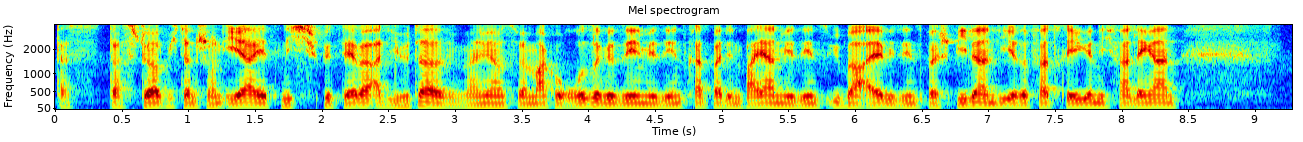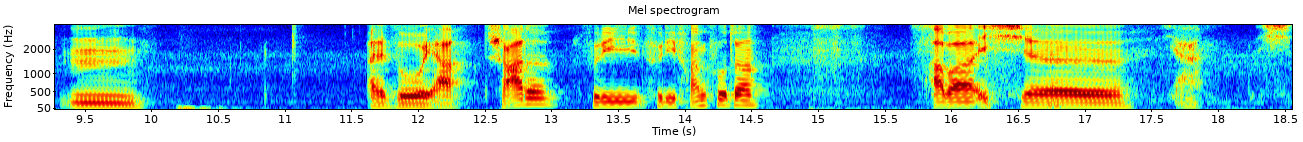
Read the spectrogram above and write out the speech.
das, das stört mich dann schon eher. Jetzt nicht speziell bei Adi Hütter. Ich meine, wir haben es bei Marco Rose gesehen, wir sehen es gerade bei den Bayern, wir sehen es überall, wir sehen es bei Spielern, die ihre Verträge nicht verlängern. Mm. Also ja, schade für die, für die Frankfurter. Aber ich, äh, ja, ich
